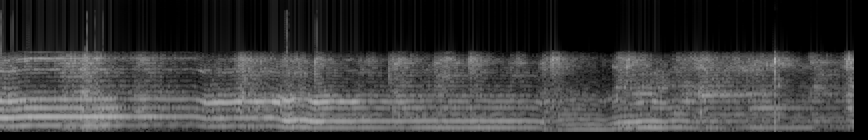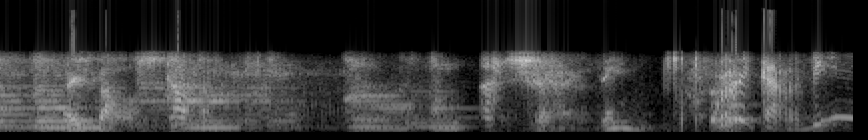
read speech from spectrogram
Oh. Ahí estamos. Jardín. Ricardín.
